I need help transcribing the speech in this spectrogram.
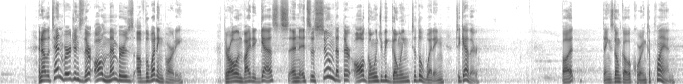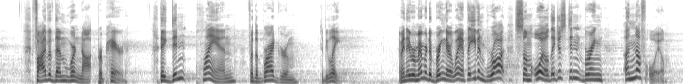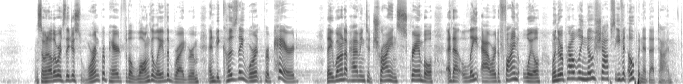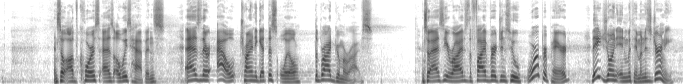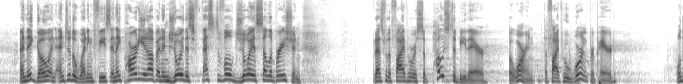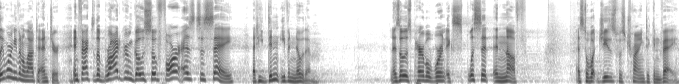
And now, the ten virgins, they're all members of the wedding party. They're all invited guests, and it's assumed that they're all going to be going to the wedding together. But things don't go according to plan. Five of them were not prepared. They didn't plan for the bridegroom to be late. I mean, they remembered to bring their lamp. They even brought some oil. They just didn't bring enough oil. And so, in other words, they just weren't prepared for the long delay of the bridegroom. And because they weren't prepared, they wound up having to try and scramble at that late hour to find oil when there were probably no shops even open at that time. And so, of course, as always happens, as they're out trying to get this oil, the bridegroom arrives. And so, as he arrives, the five virgins who were prepared, they join in with him on his journey. And they go and enter the wedding feast and they party it up and enjoy this festival, joyous celebration but as for the five who were supposed to be there but weren't, the five who weren't prepared, well, they weren't even allowed to enter. In fact, the bridegroom goes so far as to say that he didn't even know them. And as though this parable weren't explicit enough as to what Jesus was trying to convey,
